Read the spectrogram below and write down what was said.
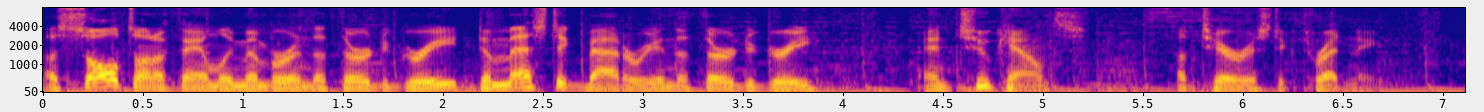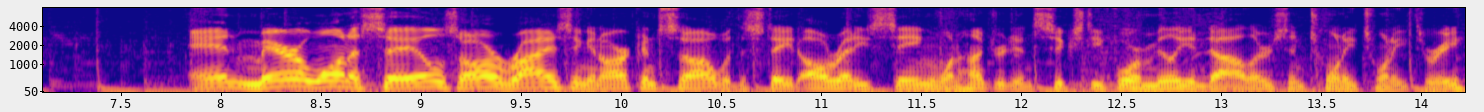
assault on a family member in the third degree, domestic battery in the third degree, and two counts of terroristic threatening. And marijuana sales are rising in Arkansas, with the state already seeing $164 million in 2023.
